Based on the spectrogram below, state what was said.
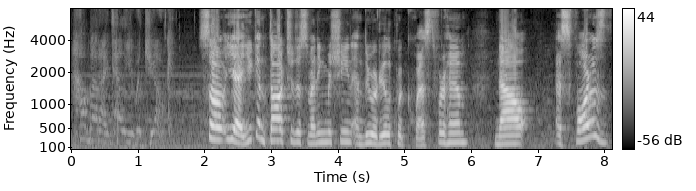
How about I tell you a joke? So yeah, you can talk to this vending machine and do a real quick quest for him. Now, as far as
